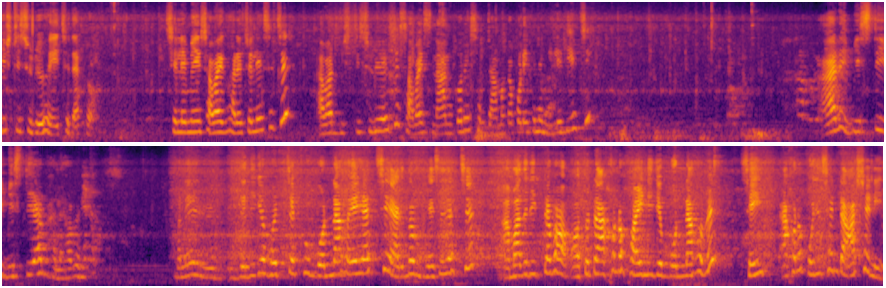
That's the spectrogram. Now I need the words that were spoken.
বৃষ্টি শুরু হয়েছে, দেখো। ছেলে মেয়ে সবাই ঘরে চলে এসেছে, আবার বৃষ্টি শুরু হয়েছে, সবাই স্নান করে সব জামা কাপড় এখানে মিলে দিয়েছি। আর বৃষ্টি বৃষ্টি আর ভালো হবে না। মানে যেদিকে হচ্ছে খুব বন্যা হয়ে যাচ্ছে, একদম ভেসে যাচ্ছে। আমাদের দিকটা বা অতটা এখনও হয়নি যে বন্যা হবে। সেই এখনও পজিশনটা আসেনি।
